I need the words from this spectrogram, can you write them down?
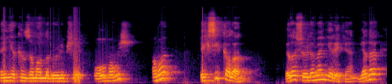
en yakın zamanda böyle bir şey olmamış ama eksik kalan ya da söylemen gereken ya da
